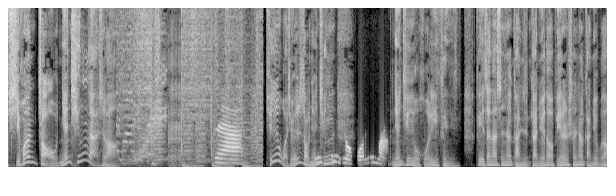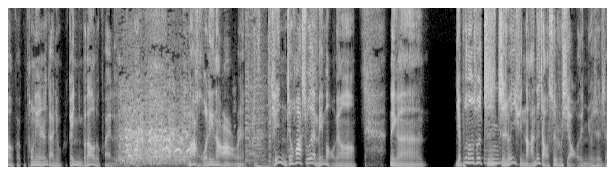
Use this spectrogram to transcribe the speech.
喜欢找年轻的是吧？对啊，其实我觉得找年轻的有活力嘛。年轻有活力，可以可以在他身上感感觉到别人身上感觉不到，同龄人感觉给你不到的快乐，那活力那嗷嗷的。其实你这话说的也没毛病啊，那个也不能说只只允许男的找岁数小的，你说是不是？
